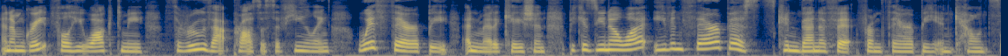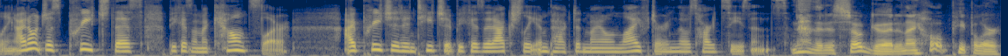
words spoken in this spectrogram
And I'm grateful he walked me through that process of healing with therapy and medication because you know what? Even therapists can benefit from therapy and counseling. I don't just preach this because I'm a counselor. I preach it and teach it because it actually impacted my own life during those hard seasons. Man, that is so good. And I hope people are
